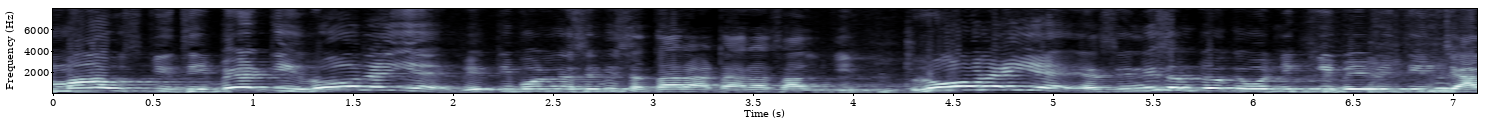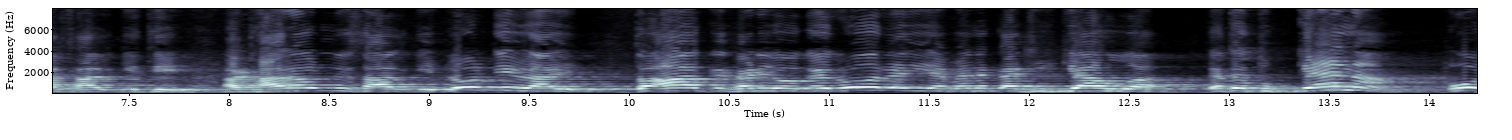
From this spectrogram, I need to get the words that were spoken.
माँ उसकी थी, बेटी, रो रही है। बेटी बोलने से भी सतारह, अठारह साल की, रो रही है। ऐसे नहीं समझो कि वो निक्की बेबी तीन चार साल की थी, अठारह, उन्नीस साल की। रोटी हुई आई तो आके खड़ी हो गई, रो रही है। मैंने कहा, जी, क्या हुआ? कहते, तू कहना। वो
